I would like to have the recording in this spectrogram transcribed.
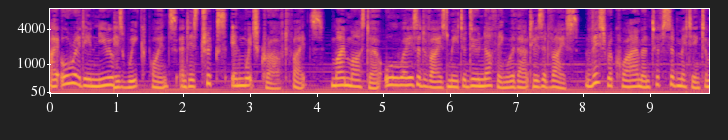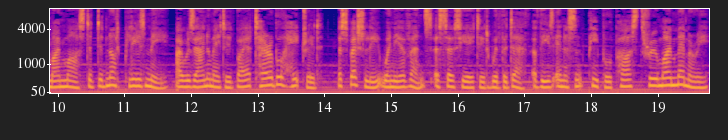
I already knew his weak points and his tricks in witchcraft fights. My master always advised me to do nothing without his advice. This requirement of submitting to my master did not please me. I was animated by a terrible hatred, especially when the events associated with the death of these innocent people passed through my memory.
